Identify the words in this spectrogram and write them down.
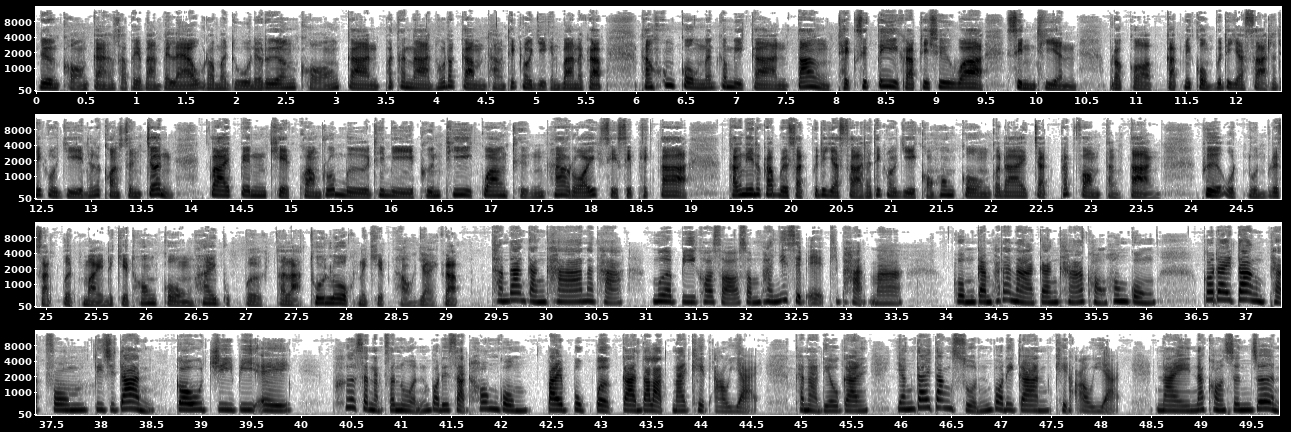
เรื่องของการรักษาพยาบาลไปแล้ว เรามาดูในเรื่องของการพัฒนานวัตกรรมทางเทคโนโลยีกันบ้างนะครับ ทางฮ่องกงนั้นก็มีการตั้ง Tech City ครับที่ชื่อว่าซินเทียน ประกอบกับนิคมวิทยาศาสตร์และเทคโนโลยีนครเซินเจิ้นกลายเป็นเขตความร่วมมือที่มีพื้นที่กว้างถึง 540 เฮกตาร์ทั้งนี้นะครับบริษัทวิทยาศาสตร์และเทคโนโลยีของฮ่องกงก็ได้จัดแพลตฟอร์มต่างๆ เพื่ออุดหนุนบริษัทเปิดใหม่ในเขตฮ่องกงให้บุกเบิกตลาดทั่วโลกในเขตอ่าวใหญ่ครับ ทางด้านการค้านะคะ เมื่อปีคศ 2021 ที่ผ่านมากรมการพัฒนาการค้าของฮ่องกง ก็ได้ตั้งแพลตฟอร์มดิจิทัล Go GBA เพื่อสนับสนุนบริษัทฮ่องกงไปบุกเบิกการตลาดในเขตอ่าวใหญ่ ขณะเดียวกันยังได้ตั้งศูนย์บริการเขตอ่าวใหญ่ ในนครเซินเจิ้น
